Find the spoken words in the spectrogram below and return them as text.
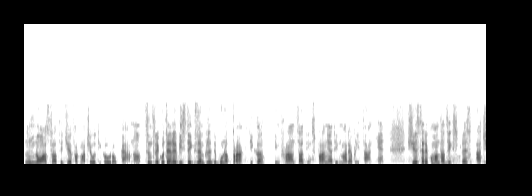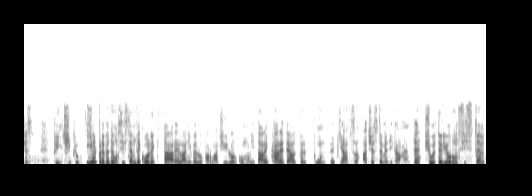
în noua strategie farmaceutică europeană sunt trecute în reviste exemple de bună practică din Franța, din Spania, din Marea Britanie și este recomandat expres acest principiu. El prevede un sistem de colectare la nivelul farmaciilor comunitare care de altfel pun pe piață aceste medicamente și ulterior un sistem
